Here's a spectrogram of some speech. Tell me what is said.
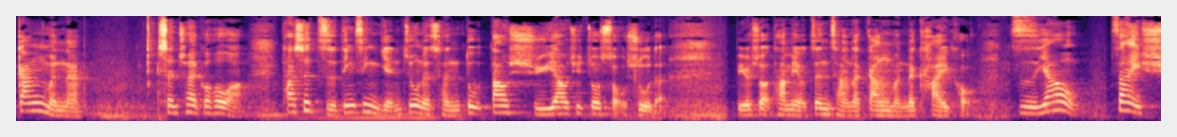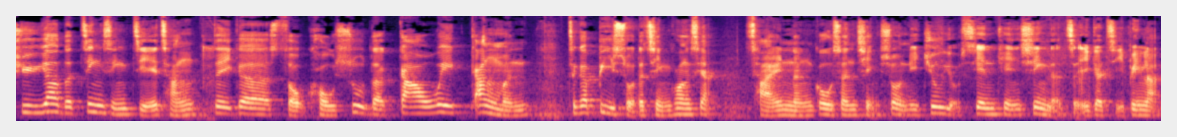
肛门呢。生出来过后啊，它是指定性严重的程度到需要去做手术的。比如说，它没有正常的肛门的开口，只要在需要的进行结肠这个手口述的高位肛门这个闭锁的情况下。才能够申请，说你就有先天性的这一个疾病了。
